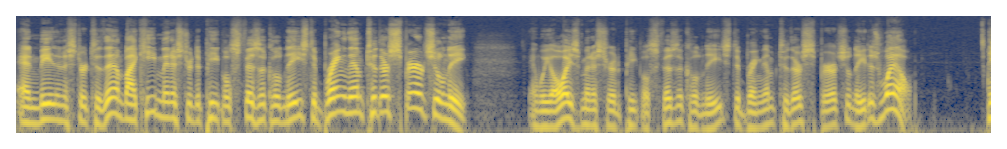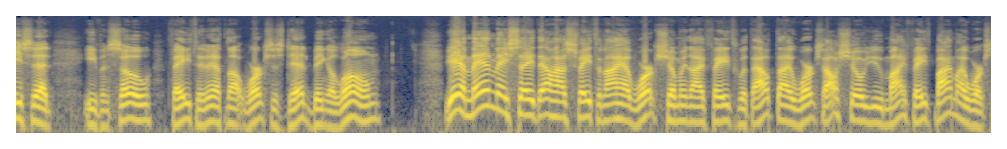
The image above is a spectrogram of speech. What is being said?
and minister to them like he ministered to people's physical needs to bring them to their spiritual need. And we always minister to people's physical needs to bring them to their spiritual need as well. He said, Even so, faith that hath not works is dead, being alone. Yea, a man may say, Thou hast faith, and I have works. Show me thy faith without thy works. I'll show you my faith by my works.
